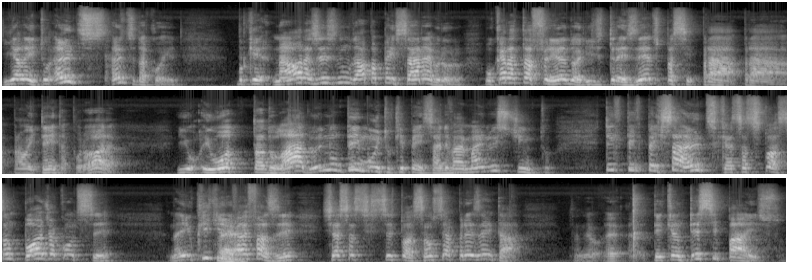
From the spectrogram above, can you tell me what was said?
e a leitura antes, antes da corrida. Porque na hora às vezes não dá para pensar, né, Bruno? O cara tá freando ali de 300 para 80 por hora e, e, o outro tá do lado, ele não tem muito o que pensar, ele vai mais no instinto. Tem que, tem que pensar antes que essa situação pode acontecer. Né? E o que, que é. ele vai fazer se essa situação se apresentar. Entendeu? É, é, tem que antecipar isso.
